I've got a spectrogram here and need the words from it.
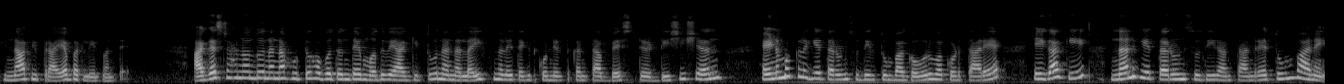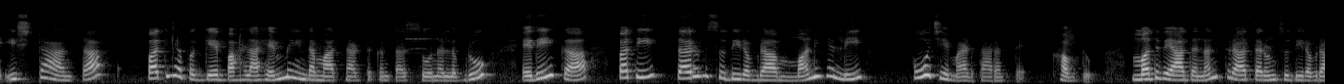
ಭಿನ್ನಾಭಿಪ್ರಾಯ ಬರಲಿಲ್ವಂತೆ. ಆಗಸ್ಟ್ ಹನ್ನೊಂದು ನನ್ನ ಹುಟ್ಟುಹಬ್ಬದಂದೇ ಮದುವೆ ಆಗಿತ್ತು. ನನ್ನ ಲೈಫ್ನಲ್ಲಿ ತೆಗೆದುಕೊಂಡಿರ್ತಕ್ಕಂಥ ಬೆಸ್ಟ್ ಡಿಸಿಷನ್ ಹೆಣ್ಮಕ್ಳಿಗೆ ತರುಣ್ ಸುಧೀರ್ ತುಂಬ ಗೌರವ ಕೊಡ್ತಾರೆ. ಹೀಗಾಗಿ ನನಗೆ ತರುಣ್ ಸುಧೀರ್ ಅಂತ ಅಂದರೆ ತುಂಬಾ ಇಷ್ಟ ಅಂತ ಪತಿಯ ಬಗ್ಗೆ ಬಹಳ ಹೆಮ್ಮೆಯಿಂದ ಮಾತನಾಡ್ತಕ್ಕಂಥ ಸೋನಲ್ ಅವರು. ಇದೀಗ ಪತಿ ತರುಣ್ ಸುಧೀರ್ ಅವರ ಮನೆಯಲ್ಲಿ ಪೂಜೆ ಮಾಡ್ತಾರಂತೆ. ಹೌದು. ಮದುವೆ ಆದ ನಂತರ ತರುಣ್ ಸುಧೀರ್ ಅವರ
